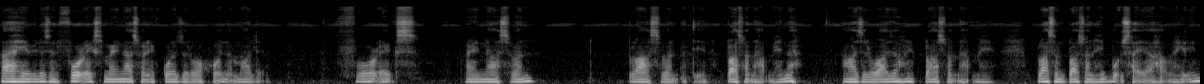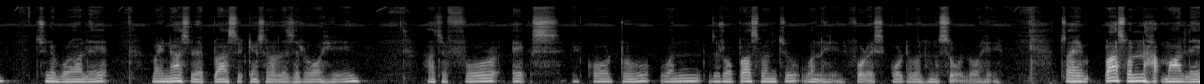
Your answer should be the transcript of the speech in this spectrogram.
la he relation 4x minus 1 equal to 0 ko na male 4x minus 1 plus 1 atin plus 1 hap me a zero a hi plus 1 hap me plus 1 plus 1 hi bu sai hap me in chune bola le, minus le plus cancel le 0 he in ha cha 4x equal to 1 0 plus 1 to 1 hi 4x equal to 1 hung so do he chai plus 1 hap ma le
